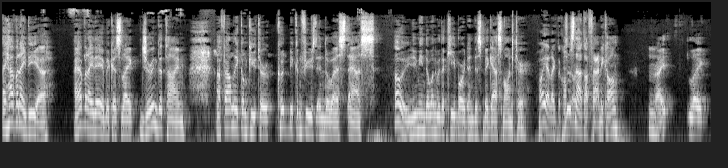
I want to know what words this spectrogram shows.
I have an idea. I have an idea because like during the time, a family computer could be confused in the West as, oh, you mean the one with the keyboard and this big ass monitor? oh yeah, like the This is not a Famicom, right? Like,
